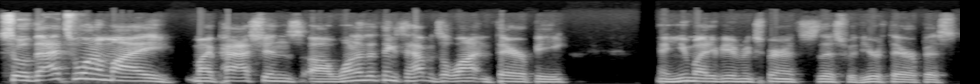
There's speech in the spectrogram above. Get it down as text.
So that's one of my my passions. Uh, one of the things that happens a lot in therapy, and you might have even experienced this with your therapist,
